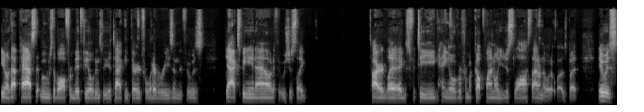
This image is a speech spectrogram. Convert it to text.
you know, that pass that moves the ball from midfield into the attacking third for whatever reason. If it was Dax being out, if it was just like tired legs, fatigue, hangover from a cup final you just lost. I don't know what it was, but it was.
